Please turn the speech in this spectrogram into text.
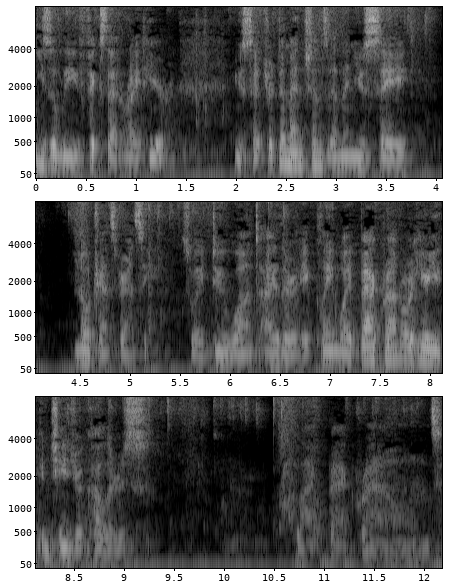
easily fix that right here. You set your dimensions, and then you say no transparency. So I do want either a plain white background, or here you can change your colors. Black background,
